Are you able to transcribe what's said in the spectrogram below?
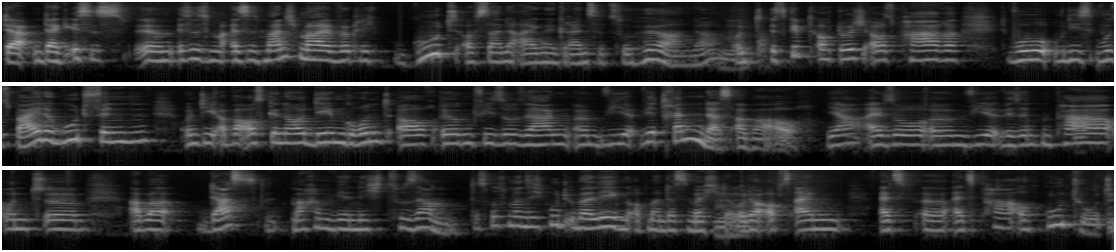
da, da ist, es, ähm, ist, es, ist es manchmal wirklich gut, auf seine eigene Grenze zu hören. Ne? Mhm. Und es gibt auch durchaus Paare, wo, wo es beide gut finden und die aber aus genau dem Grund auch irgendwie so sagen, äh, wir, wir trennen das aber auch. Ja? Also äh, wir, wir sind ein Paar, und, äh, aber das machen wir nicht zusammen. Das muss man sich gut überlegen, ob man das möchte mhm. oder ob es einem als, äh, als Paar auch gut tut.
